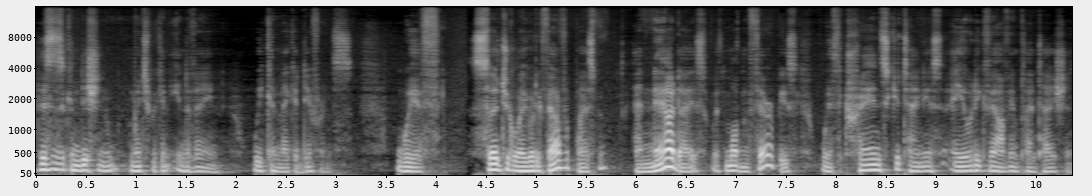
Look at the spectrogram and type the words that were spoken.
This is a condition in which we can intervene. We can make a difference with surgical aortic valve replacement, and nowadays with modern therapies with transcutaneous aortic valve implantation.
